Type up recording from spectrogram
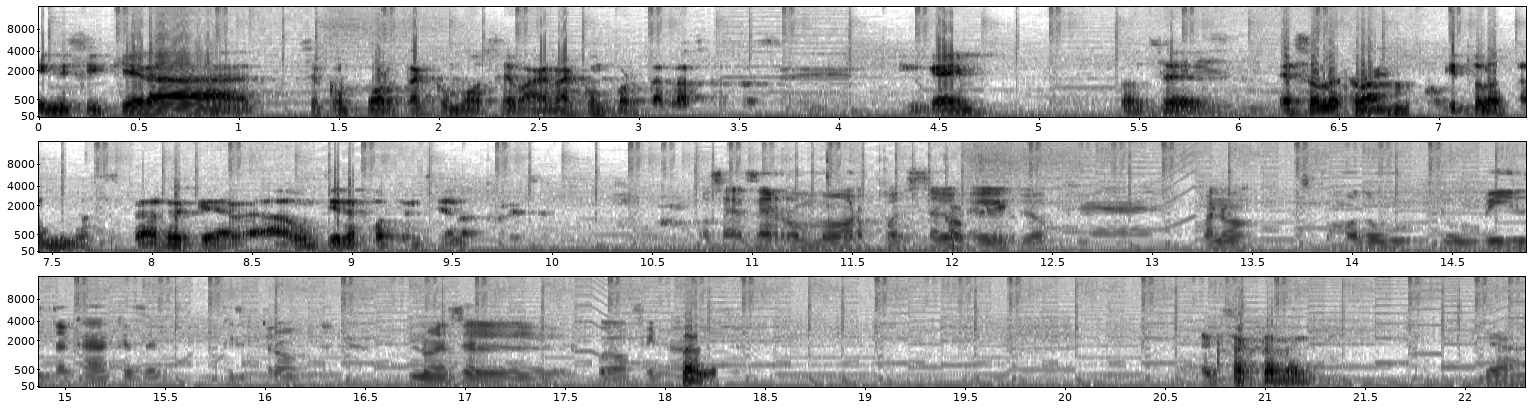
y ni siquiera se comporta como se van a comportar las cosas en game. Entonces, eso me levanta un poquito los ánimos, esperar de que aún tiene potencial al parecer. O sea, ese rumor, pues el- el- lo que. Bueno, es como de un, de un build acá que se filtró. No es del juego final. Exactamente. Ya.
